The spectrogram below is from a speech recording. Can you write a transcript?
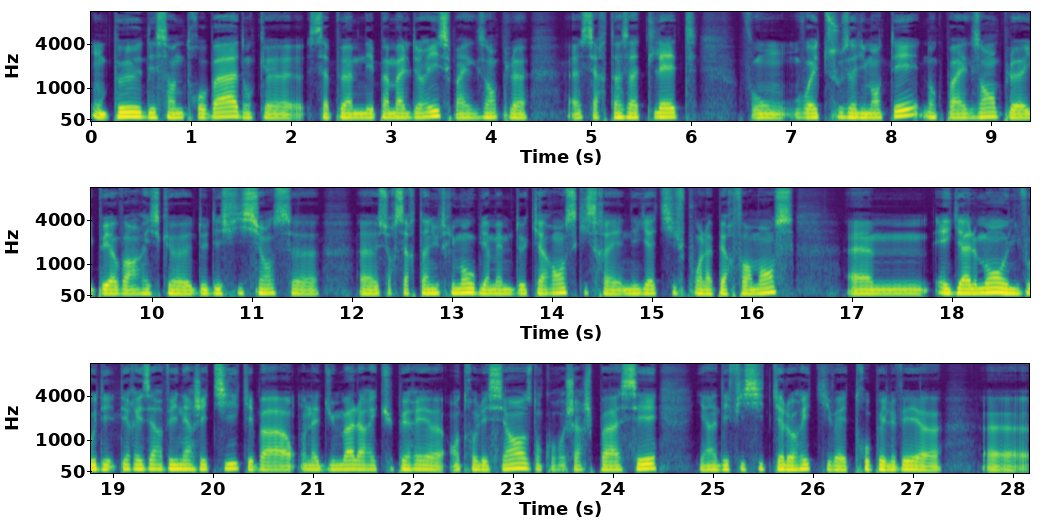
on peut descendre trop bas, donc euh, ça peut amener pas mal de risques. Par exemple, euh, certains athlètes vont, être sous-alimentés. Donc, par exemple, il peut y avoir un risque de déficience sur certains nutriments ou bien même de carence qui serait négatif pour la performance. Également au niveau des, réserves énergétiques, et ben, on a du mal à récupérer entre les séances, donc on recherche pas assez. Il y a un déficit calorique qui va être trop élevé euh,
